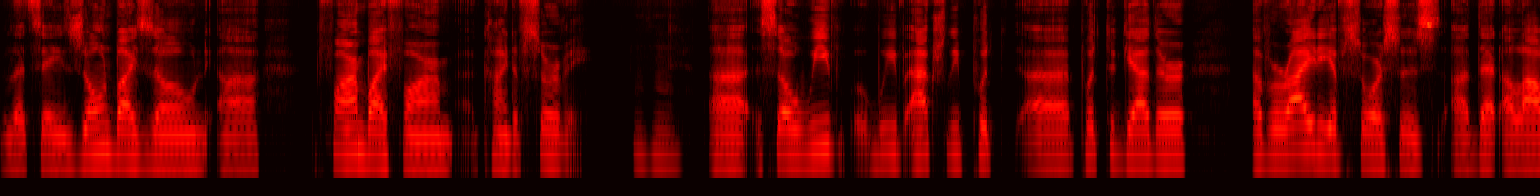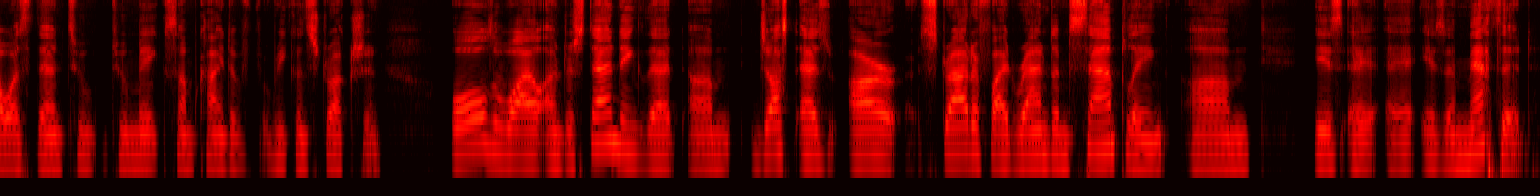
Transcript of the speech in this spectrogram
let's say zone by zone, uh, farm by farm kind of survey. Uh, so we've we've actually put uh, put together a variety of sources uh, that allow us then to to make some kind of reconstruction, all the while understanding that um, just as our stratified random sampling um, is a, a is a method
